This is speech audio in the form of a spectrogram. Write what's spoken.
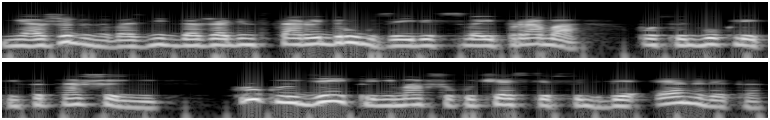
Неожиданно возник даже один старый друг, заявив свои права после двухлетних отношений. Круг людей, принимавших участие в судьбе Энвека,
